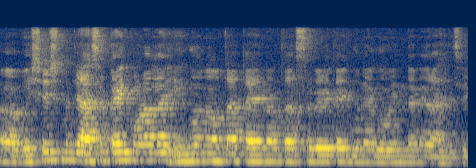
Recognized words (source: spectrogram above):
विशेष म्हणजे असं काही कोणाला इगो नव्हता काय नव्हता सगळे काही गुन्ह्या गोविंदाने राहायचे.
